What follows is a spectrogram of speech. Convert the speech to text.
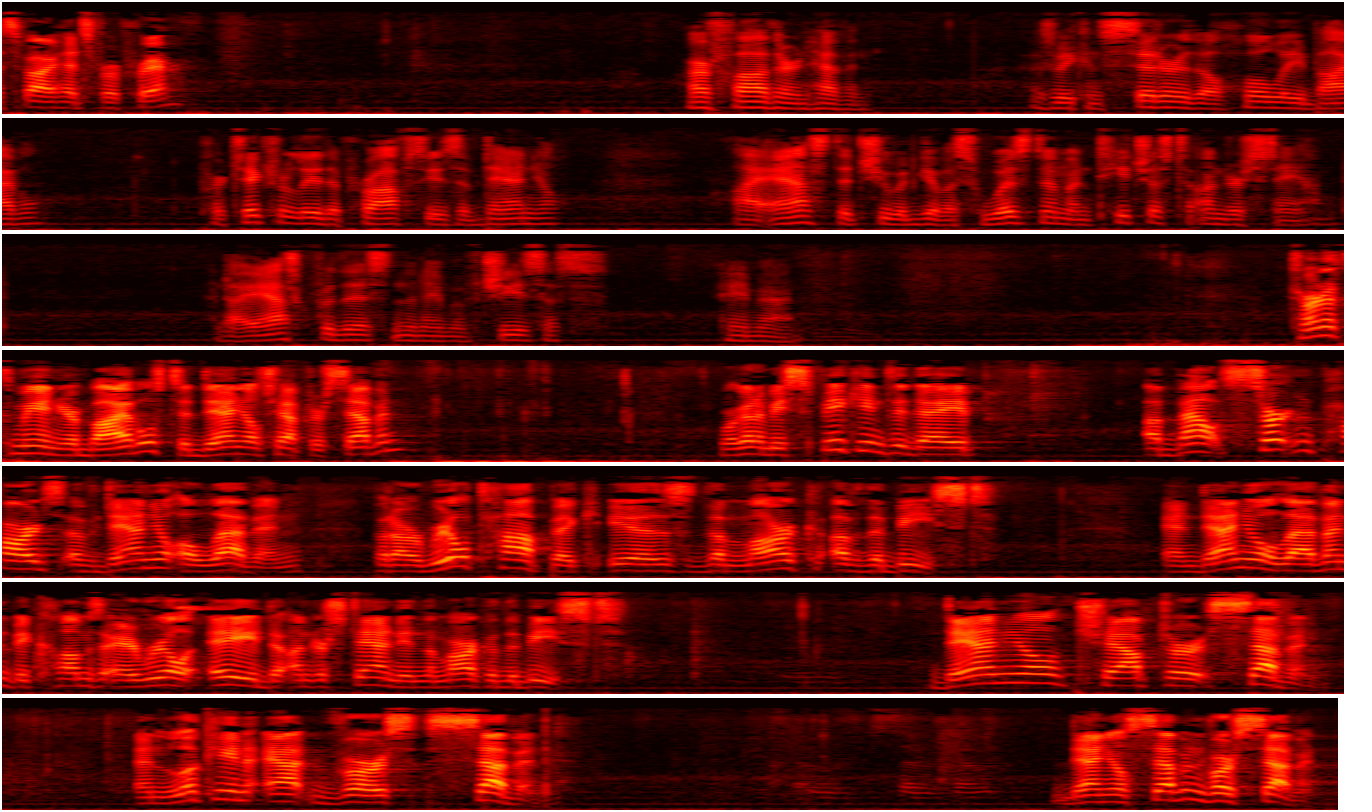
Let's bow our heads for prayer. Our Father in heaven, as we consider the Holy Bible, particularly the prophecies of Daniel, I ask that you would give us wisdom and teach us to understand. And I ask for this in the name of Jesus. Amen. Turn with me in your Bibles to Daniel chapter 7. We're going to be speaking today about certain parts of Daniel 11, but our real topic is the mark of the beast. And Daniel 11 becomes a real aid to understanding the mark of the beast. Daniel chapter 7, and looking at verse 7. Daniel 7, verse 7.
